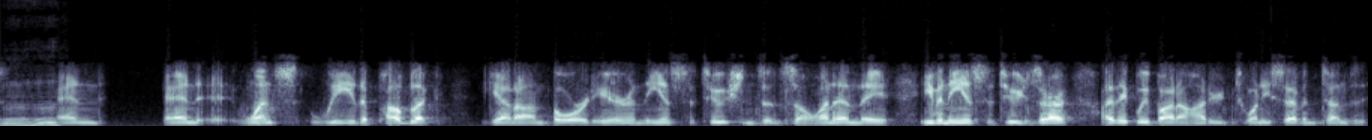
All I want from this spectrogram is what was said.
Mm-hmm. And and once we the public get on board here and the institutions and so on and they even the institutions are I think we bought 127 tons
